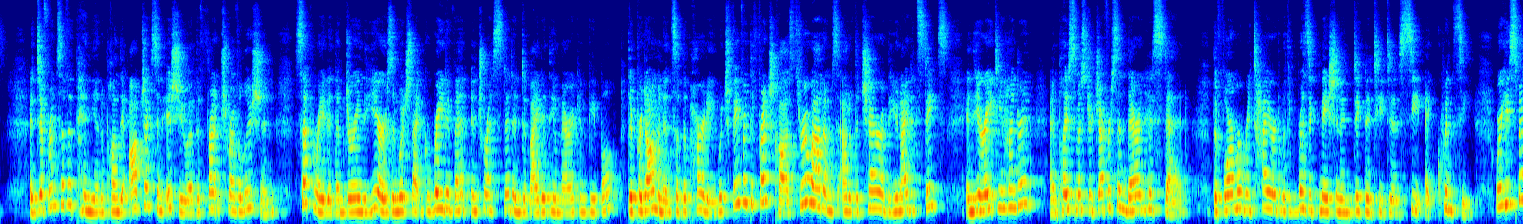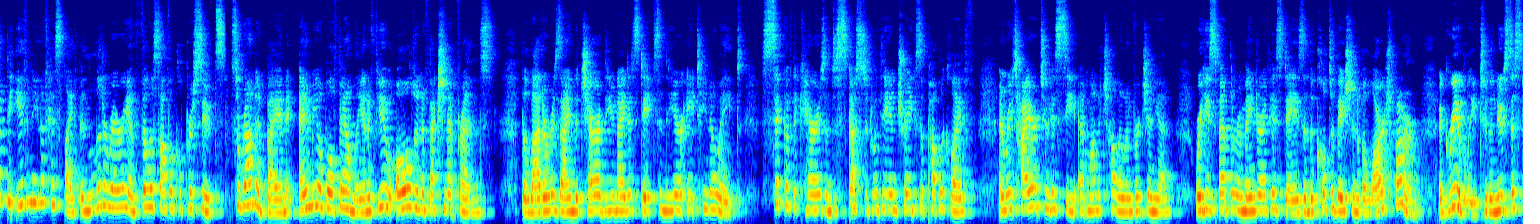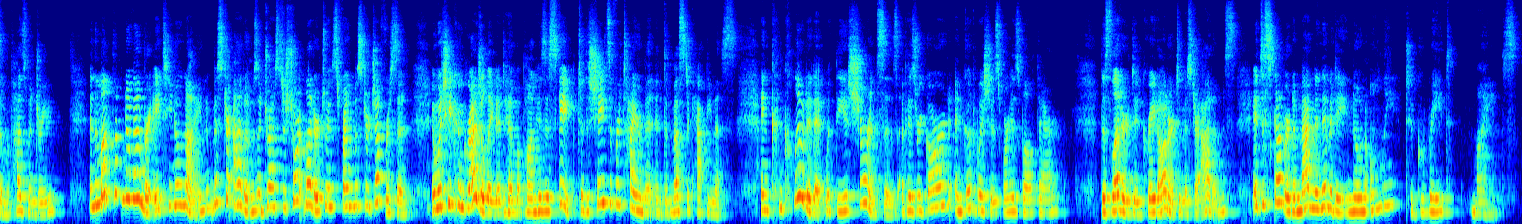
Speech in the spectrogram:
A difference of opinion upon the objects and issue of the French Revolution separated them during the years in which that great event interested and divided the American people. The predominance of the party which favored the French cause threw Adams out of the chair of the United States in the year 1800 and placed Mr. Jefferson there in his stead. The former retired with resignation and dignity to his seat at Quincy, where he spent the evening of his life in literary and philosophical pursuits, surrounded by an amiable family and a few old and affectionate friends. The latter resigned the chair of the United States in the year 1808, sick of the cares and disgusted with the intrigues of public life, and retired to his seat at Monticello in Virginia, where he spent the remainder of his days in the cultivation of a large farm, agreeably to the new system of husbandry. In the month of November 1809, Mr. Adams addressed a short letter to his friend Mr. Jefferson, in which he congratulated him upon his escape to the shades of retirement and domestic happiness, and concluded it with the assurances of his regard and good wishes for his welfare. This letter did great honor to Mr. Adams. It discovered a magnanimity known only to great minds.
